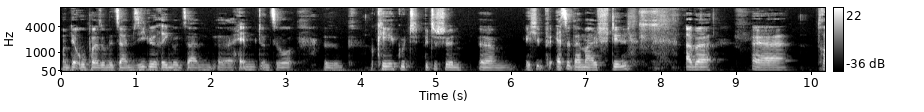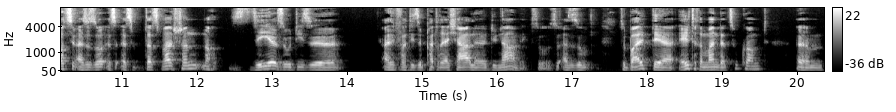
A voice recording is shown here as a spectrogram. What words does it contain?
und der Opa so mit seinem Siegelring und seinem äh, Hemd und so. Also, okay, gut, bitteschön. Ähm, ich esse da mal still. Aber äh, trotzdem, also so, es, es, das war schon noch sehr so diese einfach diese patriarchale Dynamik. So, so, also so, sobald der ältere Mann dazukommt, ähm,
